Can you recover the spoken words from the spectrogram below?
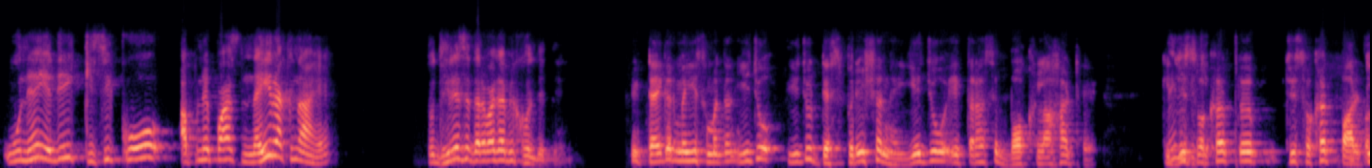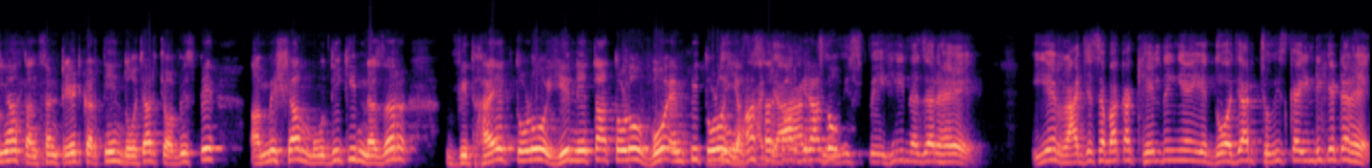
उन्हें यदि किसी को अपने पास नहीं रखना है तो धीरे से दरवाज़ा भी खोल देते हैं। टाइगर मैं ये समझता ये जो ये जो डेस्परेशन है ये जो एक तरह से बौखलाहट है कि जिस वक्त जिस वक्त पार्टियाँ कंसंट्रेट करती हैं 2024 पे अमित शाह मोदी की नज़र विधायक तोड़ो ये नेता तोड़ो वो एमपी तोड़ो यहाँ सरकार गिरा दो। इस पे ही नज़र है। ये राज्यसभा का खेल नहीं है ये 2024 का इंडिकेटर है।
